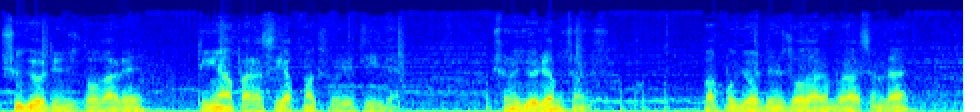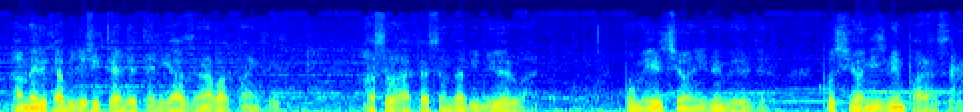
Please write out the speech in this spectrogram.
şu gördüğünüz doları dünya parası yapmak suretiyle. Şunu görüyor musunuz? Bak bu gördüğünüz doların burasında Amerika Birleşik Devletleri yazdığına bakmayın siz. Asıl arkasında bir mühür var. Bu mühür Siyonizmin mühürdür. Bu Siyonizmin parasıdır.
